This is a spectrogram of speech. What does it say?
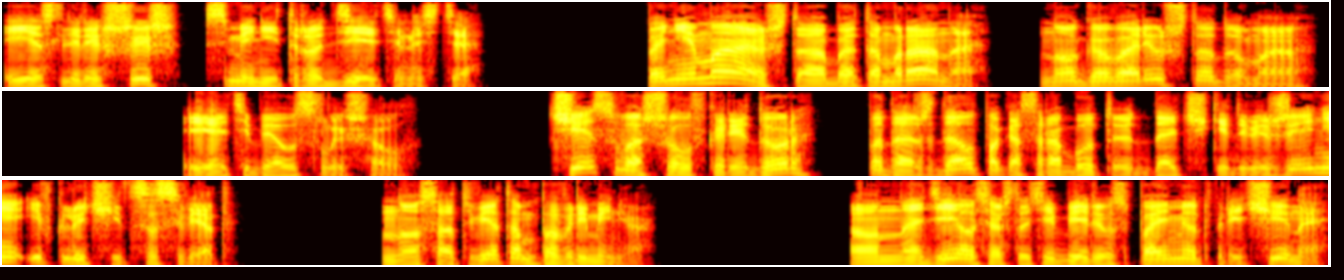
если решишь сменить род деятельности. Понимаю, что об этом рано, но говорю, что думаю». Я тебя услышал. Чес вошел в коридор, подождал, пока сработают датчики движения и включится свет. Но с ответом по времени. Он надеялся, что Тибериус поймет причины,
